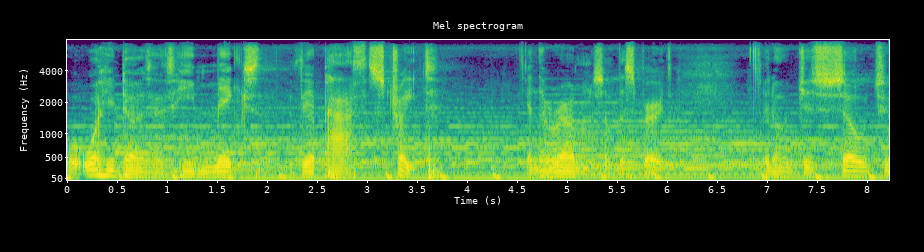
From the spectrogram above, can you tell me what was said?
what he does is he makes their path straight in the realms of the spirit you know just so to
